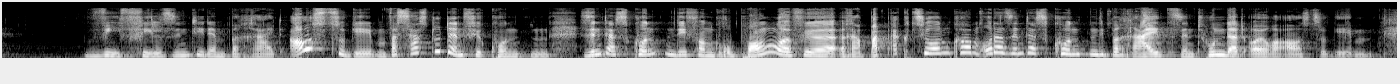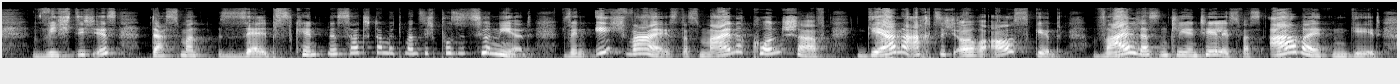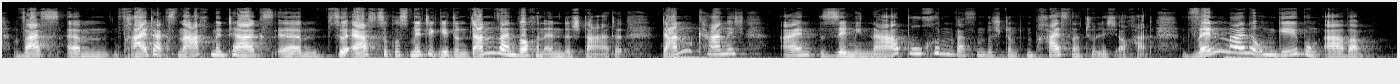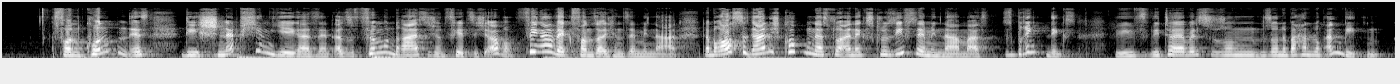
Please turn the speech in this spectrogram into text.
wie viel sind die denn bereit auszugeben? Was hast du denn für Kunden? Sind das Kunden, die von Groupon für Rabattaktionen kommen oder sind das Kunden, die bereit sind, 100 Euro auszugeben? Wichtig ist, dass man Selbstkenntnis hat, damit man sich positioniert. Wenn ich weiß, dass meine Kundschaft gerne 80 Euro ausgibt, weil das ein Klientel ist, was arbeiten geht, was ähm, freitags nachmittags ähm, zuerst zur Kosmetik geht und dann sein Wochenende startet, dann kann ich ein Seminar buchen, was einen bestimmten Preis natürlich auch hat. Wenn meine Umgebung aber von Kunden ist, die Schnäppchenjäger sind, also 35 und 40 Euro, Finger weg von solchen Seminaren. Da brauchst du gar nicht gucken, dass du ein Exklusivseminar machst. Das bringt nichts. Wie, wie teuer willst du so, ein, so eine Behandlung anbieten?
